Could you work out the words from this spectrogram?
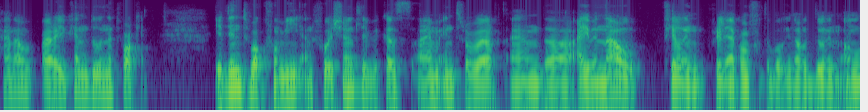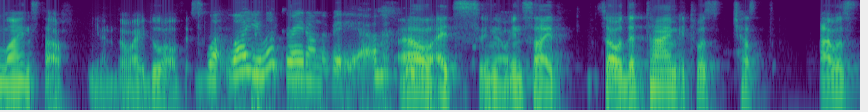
kind of where you can do networking. It didn't work for me, unfortunately, because I'm introvert, and uh, I even now feeling really uncomfortable, you know, doing online stuff, even though I do all this Well, well, you look great on the video. well, it's you know inside. So that time it was just I was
